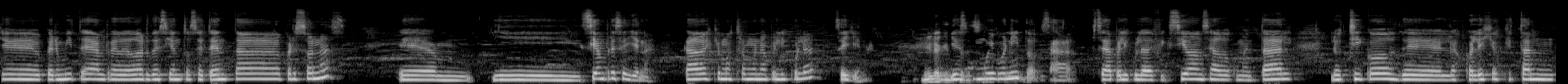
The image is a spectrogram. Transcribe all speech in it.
que permite alrededor de 170 personas em, y siempre se llena. Cada vez que mostramos una película, se llena. Mira y es muy bonito, o sea, sea película de ficción, sea documental, los chicos de los colegios que están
